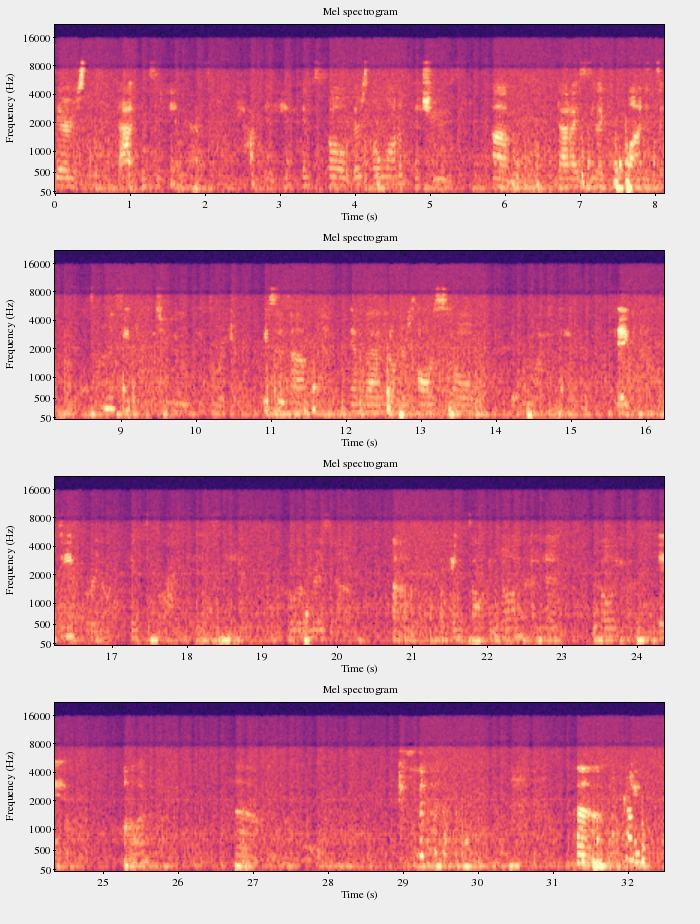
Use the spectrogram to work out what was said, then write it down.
there's that incident that's happening, and so there's a lot of issues um, that I see. Like one, it's like you know, white supremacy. Two, is racial racism, and then you know there's also if we want to dig deeper, you know, into blackness and colorism. Um, and so I know I'm kind of going a bit off. Um, um,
